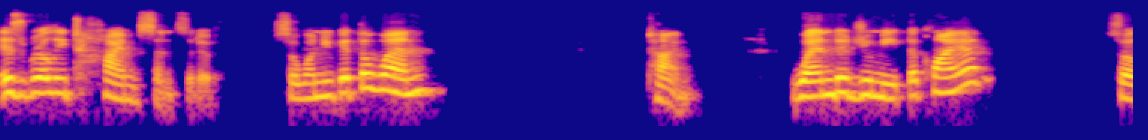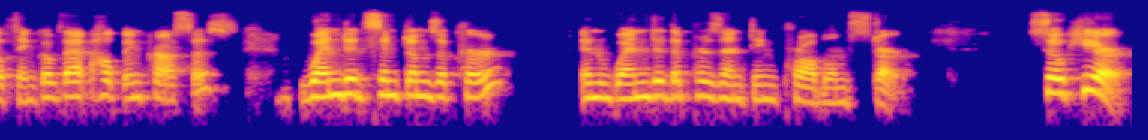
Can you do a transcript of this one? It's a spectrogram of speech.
is really time sensitive. So when you get the when, time. When did you meet the client? So think of that helping process. When did symptoms occur? And when did the presenting problem start? So here,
